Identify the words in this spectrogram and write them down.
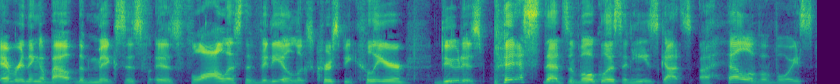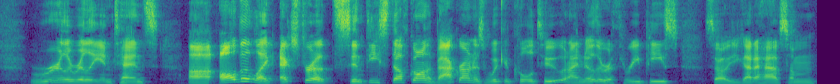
everything about the mix is is flawless. The video looks crispy clear. Dude is pissed. That's a vocalist, and he's got a hell of a voice. Really, really intense. Uh, all the like extra synthy stuff going on in the background is wicked cool too. And I know they're a three piece, so you got to have some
